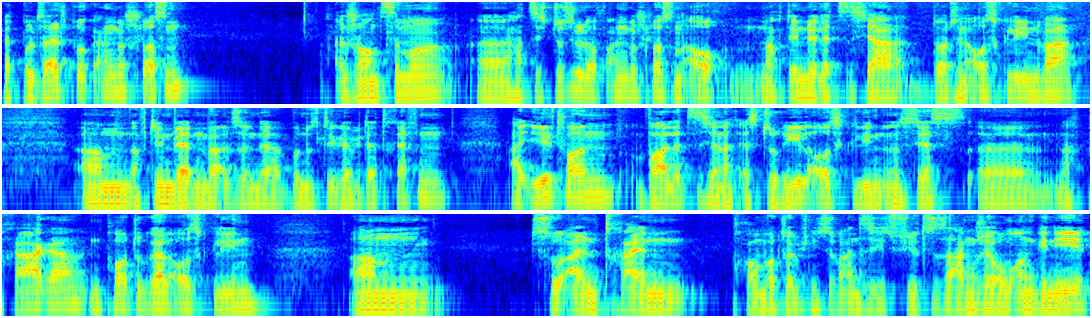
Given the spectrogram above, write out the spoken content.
Red Bull Salzburg angeschlossen. Jean Zimmer äh, hat sich Düsseldorf angeschlossen, auch nachdem der letztes Jahr dorthin ausgeliehen war. Ähm, auf den werden wir also in der Bundesliga wieder treffen. Ailton war letztes Jahr nach Estoril ausgeliehen und ist jetzt äh, nach Praga in Portugal ausgeliehen. Ähm, zu allen dreien brauchen wir, glaube ich, nicht so wahnsinnig viel zu sagen. Jerome Onguené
